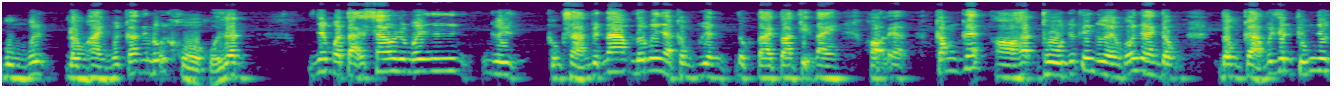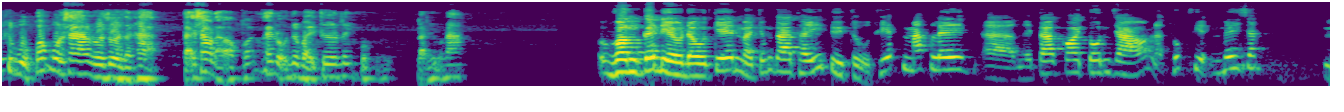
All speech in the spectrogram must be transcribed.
cùng với đồng hành với các cái nỗi khổ của dân. Nhưng mà tại sao với người cộng sản việt nam đối với nhà cầm quyền độc tài toàn trị này, họ lại căm ghét, họ hận thù những cái người có những hành động đồng cảm với dân chúng như cái vụ quốc mô sa vừa rồi chẳng hạn? Tại sao lại có thái độ như vậy, thưa linh mục Đặng hữu nam? Vâng, cái điều đầu tiên mà chúng ta thấy từ tiểu thuyết Mác Lê, à, người ta coi tôn giáo là thuốc phiện mê dân. Ừ.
